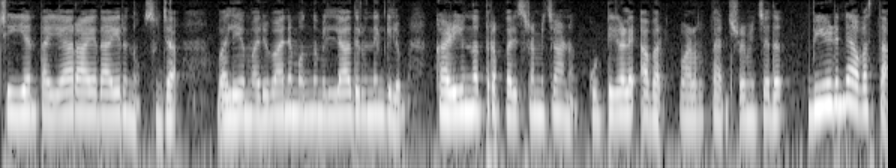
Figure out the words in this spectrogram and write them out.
ചെയ്യാൻ തയ്യാറായതായിരുന്നു സുജ. വലിയ വരുമാനമൊന്നുമില്ലാതിരുന്നെങ്കിലും കഴിയുന്നത്ര പരിശ്രമിച്ചാണ് കുട്ടികളെ അവർ വളർത്താൻ ശ്രമിച്ചത്. വീടിന്റെ അവസ്ഥ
